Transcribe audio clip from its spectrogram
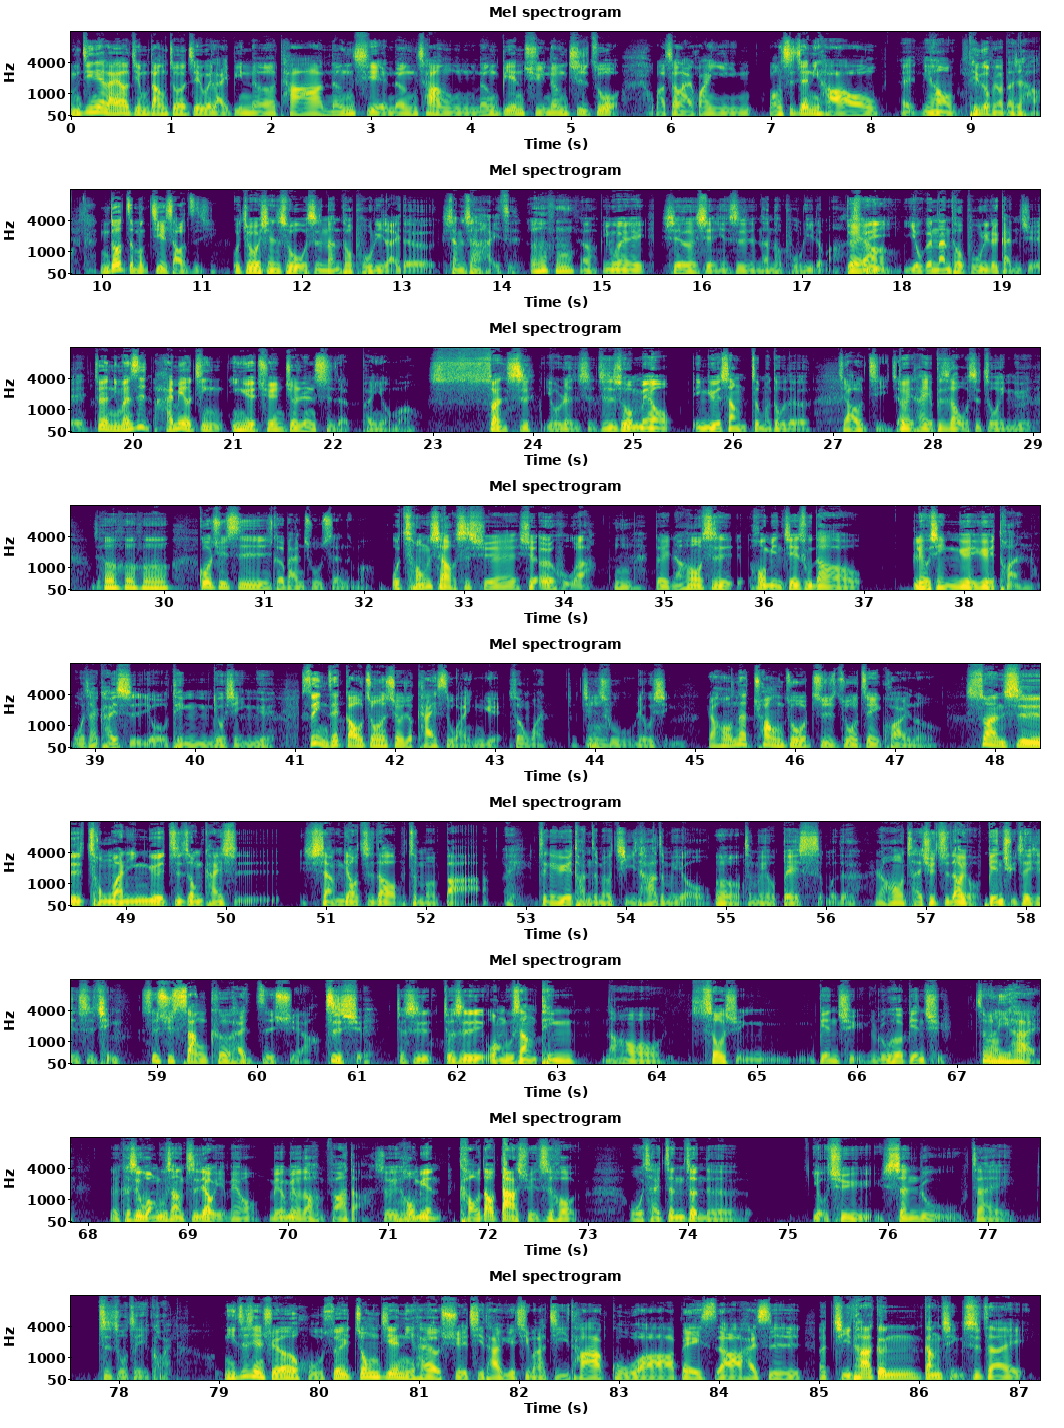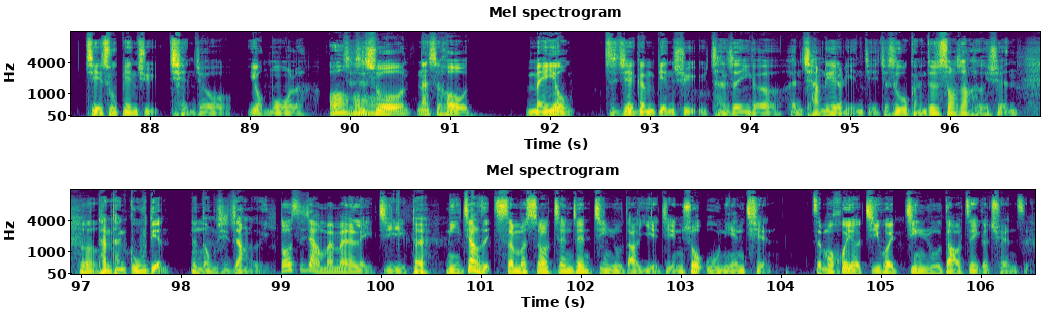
我们今天来到节目当中的这位来宾呢，他能写能唱能编曲能制作，马上来欢迎王世珍。你好，哎、欸，你好，听众朋友，大家好。你都怎么介绍自己？我就会先说我是南投埔里来的乡下孩子，嗯哼，呃，因为谢和弦也是南投埔里的嘛，对、啊，所以有个南投埔里的感觉。就你们是还没有进音乐圈就认识的朋友吗？算是有认识，只是说没有音乐上这么多的交集。对，他也不知道我是做音乐的。呵呵呵，过去是科班出身的吗？我从小是学学二胡啦，嗯，对，然后是后面接触到流行音乐乐团，我才开始有听流行音乐。所以你在高中的时候就开始玩音乐，算玩就接触流行。嗯、然后那创作制作这一块呢，算是从玩音乐之中开始。想要知道怎么把哎、欸，这个乐团怎么有吉他，怎么有嗯，怎么有贝斯什么的，然后才去知道有编曲这件事情。是去上课还是自学啊？自学，就是就是网络上听，然后搜寻编曲如何编曲，这么厉害。对，可是网络上资料也没有没有没有到很发达，所以后面考到大学之后，我才真正的有去深入在制作这一块。你之前学二胡，所以中间你还有学其他乐器吗？吉他、鼓啊、贝斯啊，还是呃，吉他跟钢琴是在接触编曲前就有摸了，哦，只是说那时候没有直接跟编曲产生一个很强烈的连接，就是我可能就是刷刷和弦，嗯，弹弹古典的东西这样而已，都是这样慢慢的累积。对，你这样子什么时候真正进入到业界？你说五年前怎么会有机会进入到这个圈子？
